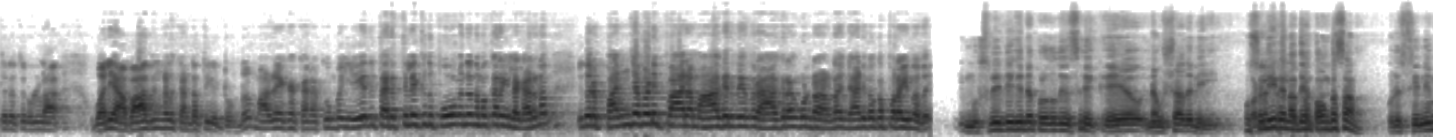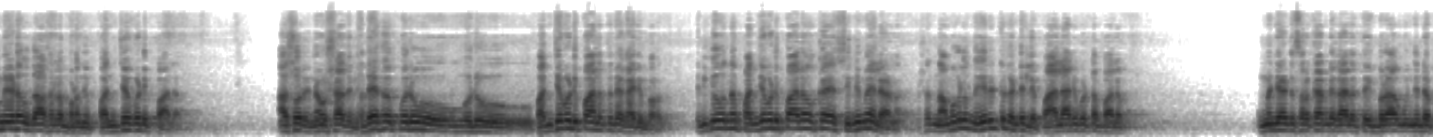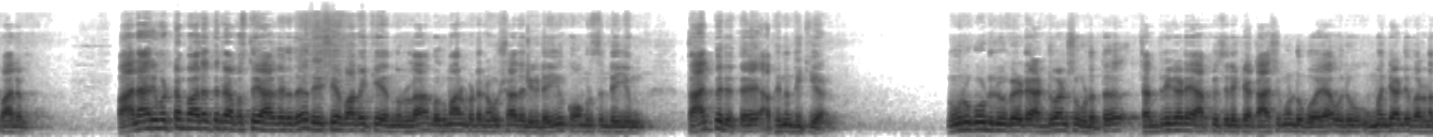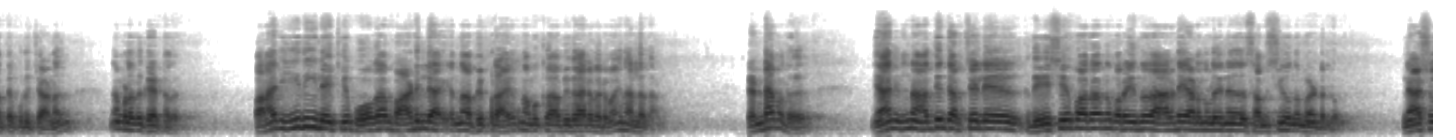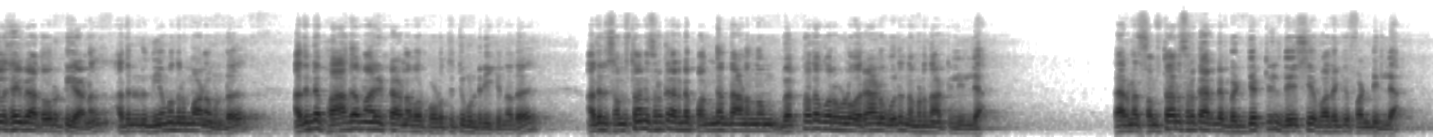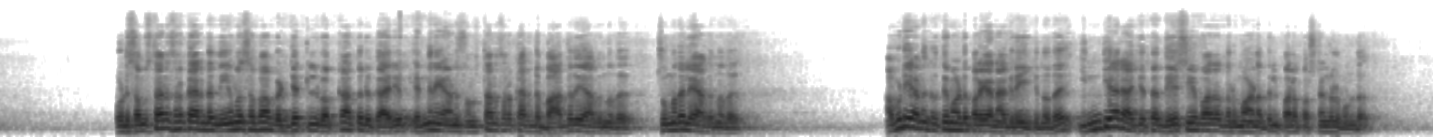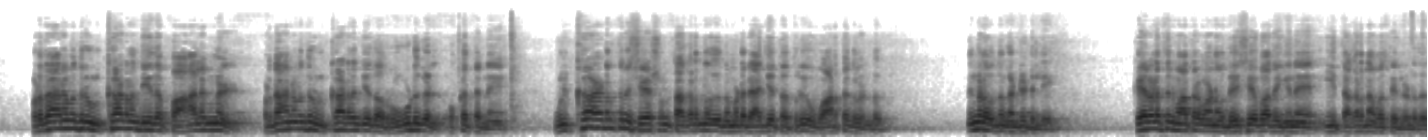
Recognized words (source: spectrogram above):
ഇത്തരത്തിലുള്ള വലിയ അപാകങ്ങൾ കണ്ടെത്തിയിട്ടുണ്ട്. മഴയൊക്കെ കനക്കുമ്പോൾ ഏത് തരത്തിലേക്ക് ഇത് പോകുമെന്ന് നമുക്കറിയില്ല. കാരണം ഇതൊരു പഞ്ചവടി പാലം ആകരുത് എന്നൊരു ആഗ്രഹം കൊണ്ടാണ് ഞാനിതൊക്കെ പറയുന്നത്. ഈ മുസ്ലിം ലീഗിന്റെ പ്രതിനിധി കെ നൌഷാദ് അലി മുസ്ലിം ലീഗ് അല്ല അദ്ദേഹം കോൺഗ്രസ് ആണ് ഒരു സിനിമയുടെ ഉദാഹരണം പറഞ്ഞു പഞ്ചവടി പാലം. ആ സോറി നൌഷാദ് അലി. അദ്ദേഹം ഇപ്പൊ ഒരു ഒരു പഞ്ചവടി പാലത്തിന്റെ കാര്യം പറഞ്ഞു. എനിക്ക് തോന്നുന്നു പഞ്ചവടി പാലമൊക്കെ സിനിമയിലാണ്. പക്ഷെ നമ്മൾ നേരിട്ട് കണ്ടില്ലേ പാലാരിവട്ടം പാലം. ഉമ്മൻചാണ്ടി സർക്കാരിന്റെ കാലത്ത് ഇബ്രാഹിം കുഞ്ഞിന്റെ പാലം. പാലാരിവട്ടം പാലത്തിന്റെ അവസ്ഥയാകരുത് ദേശീയപാതയ്ക്ക് എന്നുള്ള ബഹുമാനപ്പെട്ട നൌഷാദ് അലിയുടെയും കോൺഗ്രസിന്റെയും താല്പര്യത്തെ അഭിനന്ദിക്കുകയാണ്. നൂറ് കോടി രൂപയുടെ അഡ്വാൻസ് കൊടുത്ത് ചന്ദ്രികയുടെ ആപ്പീസിലേക്ക് കാശും കൊണ്ടുപോയ ഒരു ഉമ്മൻചാണ്ടി ഭരണത്തെക്കുറിച്ചാണ് നമ്മളത് കേട്ടത്. അപ്പം ആ രീതിയിലേക്ക് പോകാൻ പാടില്ല എന്ന അഭിപ്രായം നമുക്ക് അവികാരപരമായി നല്ലതാണ്. രണ്ടാമത് ഞാൻ ഇന്ന് ആദ്യം ചർച്ചയിൽ ദേശീയപാത എന്ന് പറയുന്നത് ആരുടെയാണെന്നുള്ളതിന് സംശയമൊന്നും വേണ്ടല്ലോ. നാഷണൽ ഹൈവേ അതോറിറ്റിയാണ്. അതിനൊരു നിയമനിർമ്മാണമുണ്ട്. അതിന്റെ ഭാഗമായിട്ടാണ് അവർ പ്രവർത്തിച്ചുകൊണ്ടിരിക്കുന്നത്. അതിൽ സംസ്ഥാന സർക്കാരിന്റെ പങ്കെന്താണെന്നും വ്യക്തത കുറവുള്ള ഒരാൾ പോലും നമ്മുടെ നാട്ടിലില്ല. കാരണം സംസ്ഥാന സർക്കാരിന്റെ ബഡ്ജറ്റിൽ ദേശീയപാതയ്ക്ക് ഫണ്ടില്ല. ഒരു സംസ്ഥാന സർക്കാരിന്റെ നിയമസഭാ ബഡ്ജറ്റിൽ വെക്കാത്തൊരു കാര്യം എങ്ങനെയാണ് സംസ്ഥാന സർക്കാരിന്റെ ബാധ്യതയാകുന്നത് ചുമതലയാകുന്നത്? അവിടെയാണ് കൃത്യമായിട്ട് പറയാൻ ആഗ്രഹിക്കുന്നത്. ഇന്ത്യ രാജ്യത്തെ ദേശീയപാത നിർമ്മാണത്തിൽ പല പ്രശ്നങ്ങളുമുണ്ട്. പ്രധാനമന്ത്രി ഉദ്ഘാടനം ചെയ്ത പാലങ്ങൾ പ്രധാനമന്ത്രി ഉദ്ഘാടനം ചെയ്ത റോഡുകൾ ഒക്കെ തന്നെ ഉദ്ഘാടനത്തിന് ശേഷം തകർന്നത് നമ്മുടെ രാജ്യത്ത് എത്രയോ വാർത്തകളുണ്ട്. നിങ്ങളൊന്നും കണ്ടിട്ടില്ലേ? കേരളത്തിൽ മാത്രമാണോ ദേശീയപാത ഇങ്ങനെ ഈ തകർന്ന അവസ്ഥയിലുള്ളത്?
